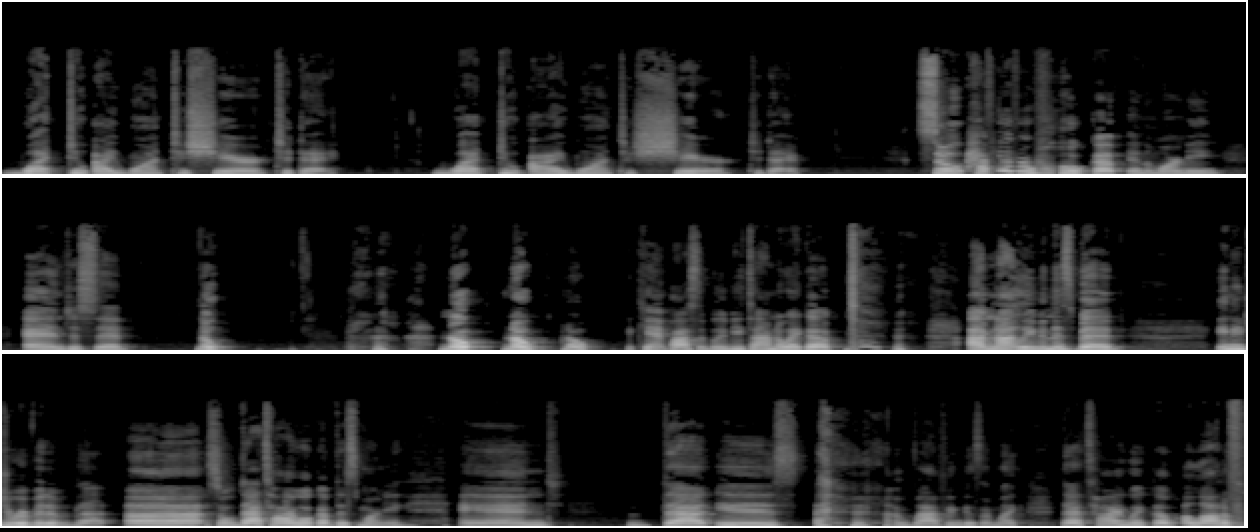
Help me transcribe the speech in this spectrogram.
What do I want to share today? What do I want to share today? So, have you ever woke up in the morning and just said, Nope, nope, nope, nope. It can't possibly be time to wake up. I'm not leaving this bed. Any derivative of that. Uh, so that's how I woke up this morning. And that is, I'm laughing because I'm like, that's how I wake up a lot of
